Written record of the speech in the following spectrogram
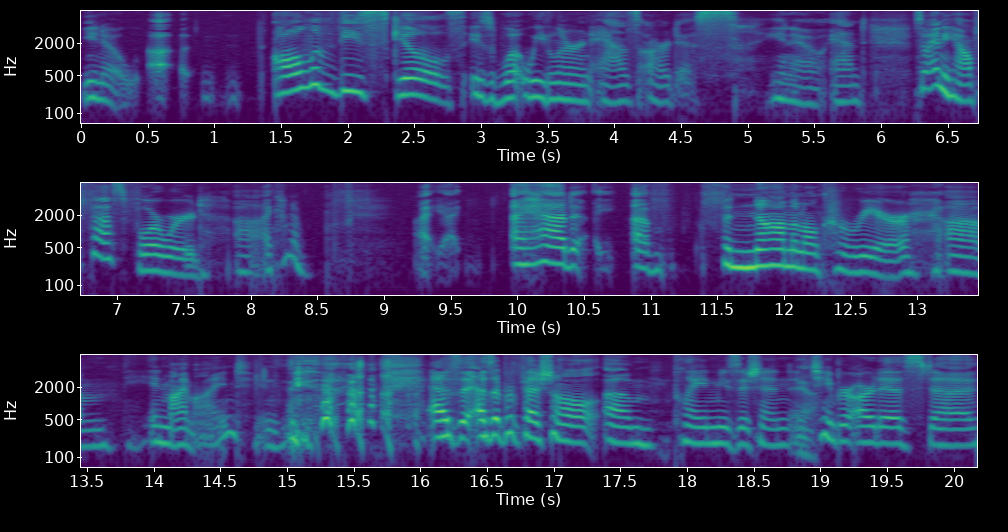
you know, uh, all of these skills is what we learn as artists, you know. And so, anyhow, fast forward, uh, I kind of, I, I, I, had a phenomenal career um, in my mind, in, as a, as a professional um, playing musician, yeah. chamber artist. Uh,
